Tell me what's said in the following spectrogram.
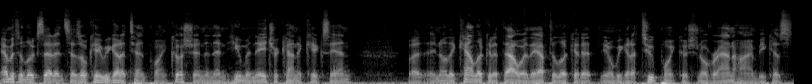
Edmonton looks at it and says okay we got a ten point cushion and then human nature kind of kicks in. But you know they can't look at it that way. They have to look at it. You know we got a two point cushion over Anaheim because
